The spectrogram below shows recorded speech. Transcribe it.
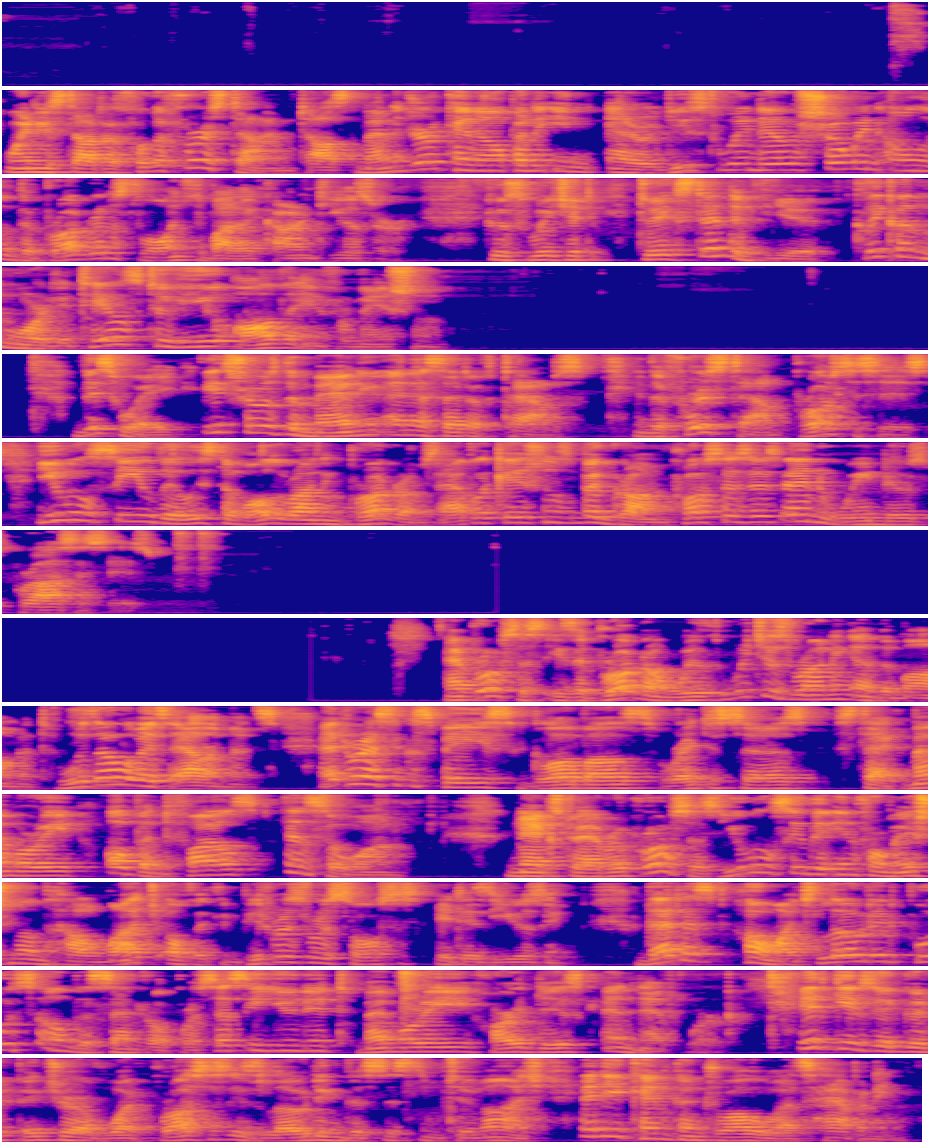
When you start it for the first time, Task Manager can open in a reduced window showing only the programs launched by the current user. To switch it to Extended View, click on More details to view all the information. This way, it shows the menu and a set of tabs. In the first tab, Processes, you will see the list of all running programs, applications, background processes, and Windows processes. A process is a program with which is running at the moment, with all of its elements – addressing space, globals, registers, stack memory, opened files, and so on. Next to every process, you will see the information on how much of the computer's resources it is using. That is, how much load it puts on the central processing unit, memory, hard disk, and network. It gives you a good picture of what process is loading the system too much, and you can control what's happening.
